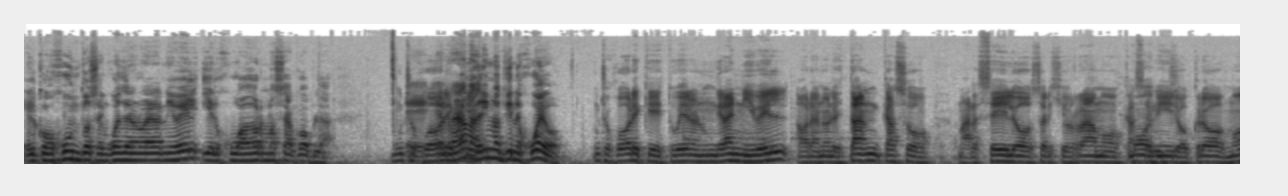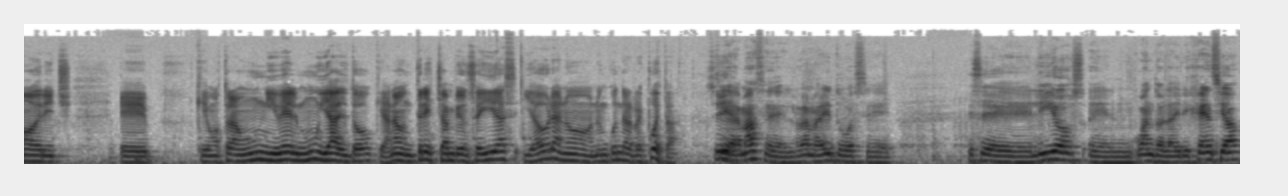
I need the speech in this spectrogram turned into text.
el conjunto se encuentra en un gran nivel y el jugador no se acopla muchos Eh, jugadores. el Real que- Madrid no tiene juego Muchos jugadores que estuvieron en un gran nivel, ahora no lo están. Caso Marcelo, Sergio Ramos, Casemiro, Kroos, Modric, eh, que mostraron un nivel muy alto, que ganaron tres Champions seguidas y ahora no, no encuentran respuesta. Sí, además el Real Madrid tuvo ese, ese líos en cuanto a la dirigencia,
